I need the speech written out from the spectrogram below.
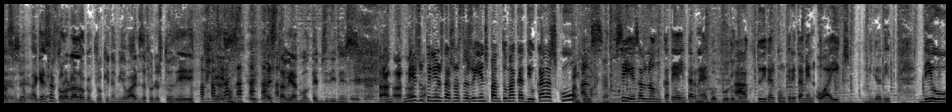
el Sí, sí. senyor Buigas. Aquests del Colorado que em truquin a mi abans de fer un estudi està mirant molt temps i diners. Més opinions dels nostres oients. Pam Tomàquet diu cadascú... Pam Els... Sí, és el nom que té a internet. A Twitter, concretament, o a X, millor dit. Diu,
